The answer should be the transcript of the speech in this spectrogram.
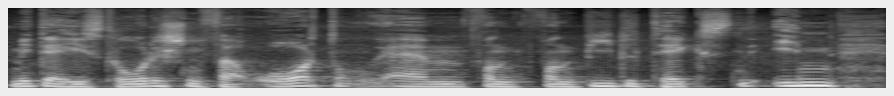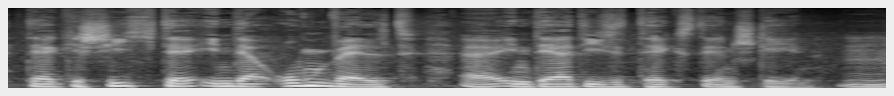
mit der historischen Verortung ähm, von, von Bibeltexten in der Geschichte, in der Umwelt, äh, in der diese Texte entstehen. Mhm.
